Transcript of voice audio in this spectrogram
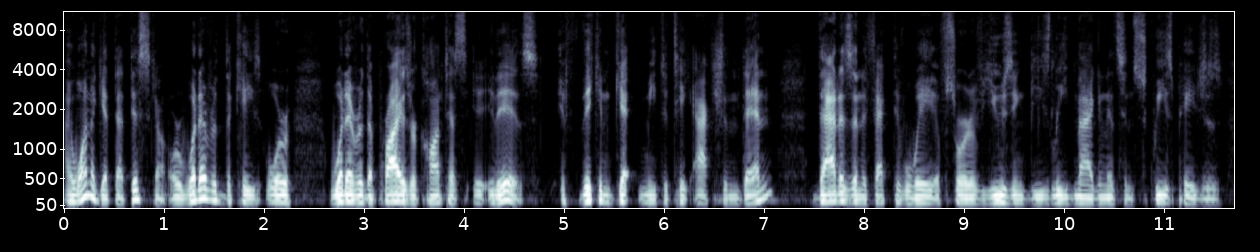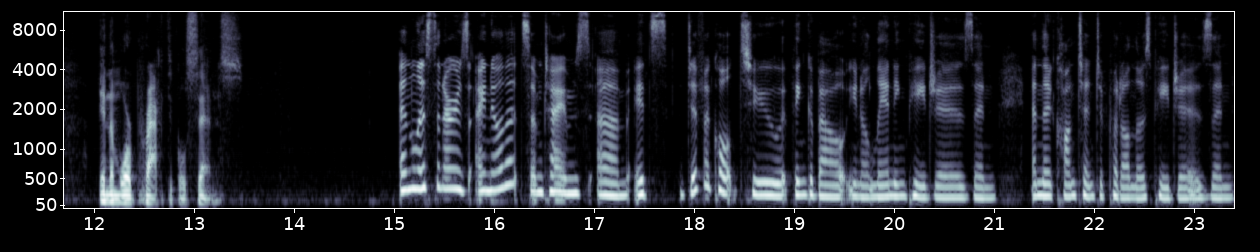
I want to get that discount or whatever the case or whatever the prize or contest it is. If they can get me to take action, then that is an effective way of sort of using these lead magnets and squeeze pages in a more practical sense. And listeners, I know that sometimes um, it's difficult to think about, you know, landing pages and and the content to put on those pages, and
